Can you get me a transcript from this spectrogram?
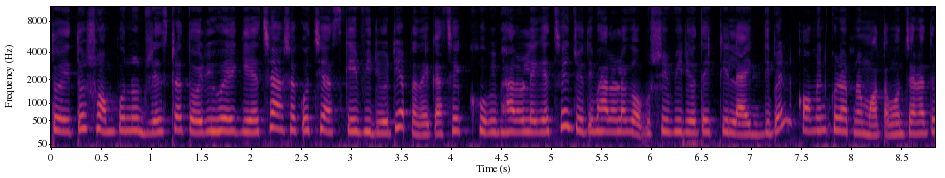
তো এই তো সম্পূর্ণ ড্রেসটা তৈরি হয়ে গিয়েছে। আশা করছি আজকে এই ভিডিওটি আপনাদের কাছে খুবই ভালো লেগেছে। যদি ভালো লাগে অবশ্যই ভিডিওতে একটি লাইক দিবেন, কমেন্ট করে আপনার মতামত জানাতে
